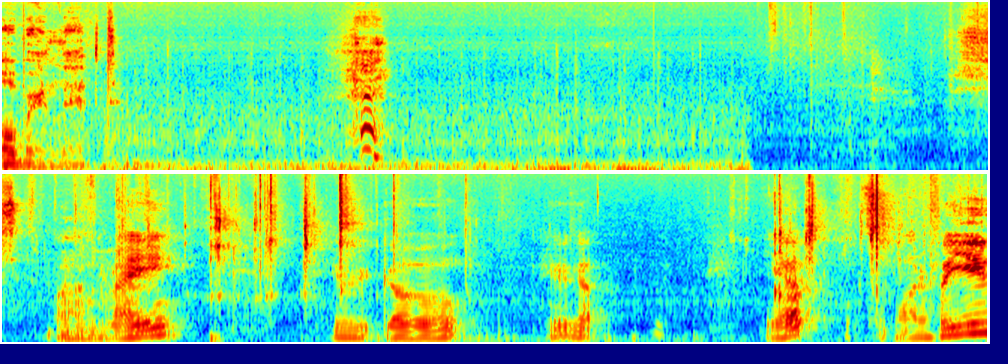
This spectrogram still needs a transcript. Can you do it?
Uber and Lyft. One right. Here we go. Here we go. Yep. Some water for you.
